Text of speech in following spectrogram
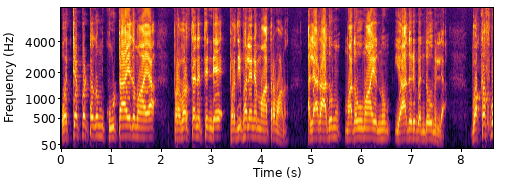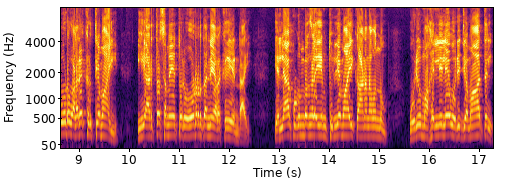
ഒറ്റപ്പെട്ടതും കൂട്ടായതുമായ പ്രവർത്തനത്തിന്റെ പ്രതിഫലനം മാത്രമാണ്. അല്ലാതെ അതും മതവുമായൊന്നും യാതൊരു ബന്ധവുമില്ല. വഖഫ് ബോർഡ് വളരെ കൃത്യമായി ഈ അടുത്ത സമയത്തൊരു ഓർഡർ തന്നെ ഇറക്കുകയുണ്ടായി. എല്ലാ കുടുംബങ്ങളെയും തുല്യമായി കാണണമെന്നും ഒരു മഹലിലെ ഒരു ജമാഅത്തിൽ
